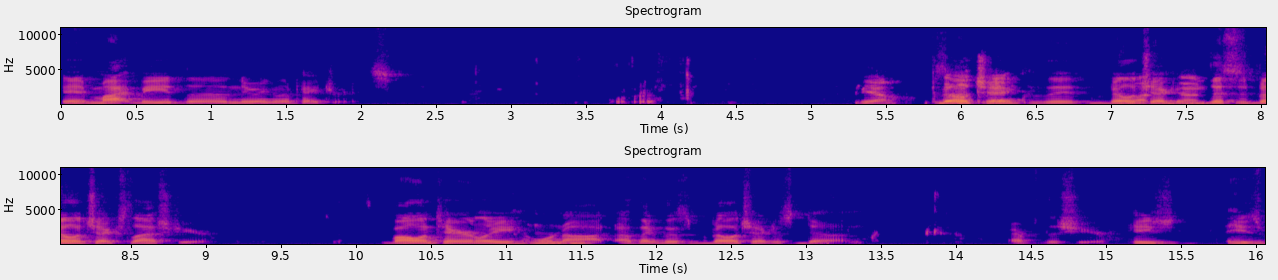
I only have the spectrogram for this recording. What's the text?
it might be the New England Patriots. yeah, Belichick. that Belichick. This is Belichick's last year, voluntarily or Mhm. not. I think this Belichick is done after this year. He's he's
